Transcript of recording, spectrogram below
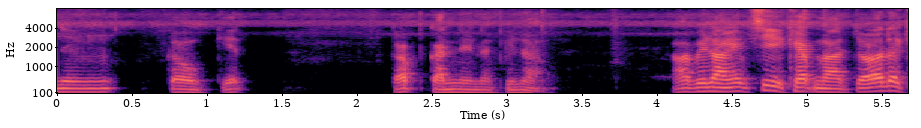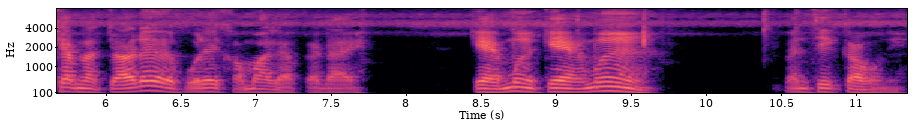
หนึ่งเก้าเก็ดกลับกันนี่นะพี่น้องเอาพี่น้องเอฟซีแคปหน้าจอเด้อแคปหน้าจอเด้อผู้ใดเข้ามาแล้วก็ได้ แก่มือแก่มือวันที่เก่านี่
